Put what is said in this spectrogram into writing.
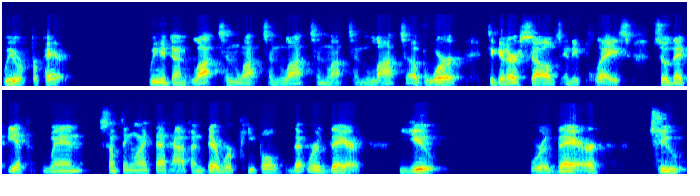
we were prepared. We had done lots and lots and lots and lots and lots of work to get ourselves in a place so that if, when something like that happened, there were people that were there. You were there to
